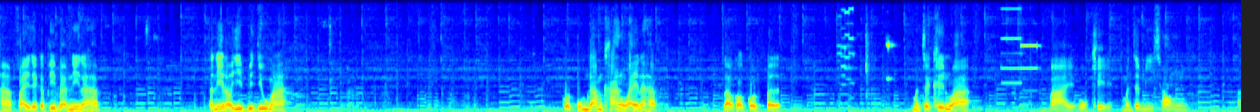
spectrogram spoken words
อ่าไฟจะกระพริบแบบนี้นะครับ ตอนนี้เราหยิบวิทยุมา กดปุ่มดำค้างไว้นะครับ แล้วก็กดเปิด มันจะขึ้นว่า by โอเค มันจะมีช่องอ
